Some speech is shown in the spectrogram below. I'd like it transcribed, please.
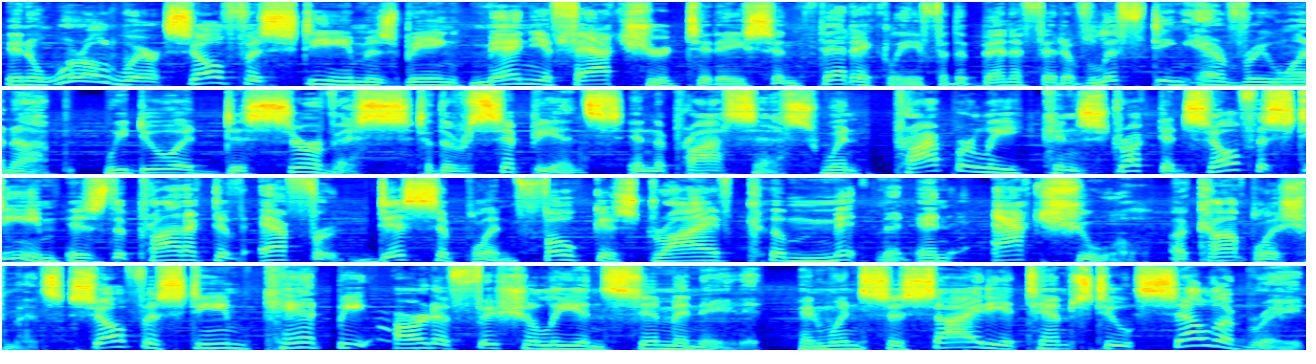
in a world where self esteem is being manufactured today synthetically for the benefit of lifting everyone up, we do a disservice to the recipients in the process. When properly constructed, self esteem is the product of effort, discipline, focus, drive, commitment, and actual accomplishments. Self esteem can't be artificially inseminated. And when society attempts to celebrate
